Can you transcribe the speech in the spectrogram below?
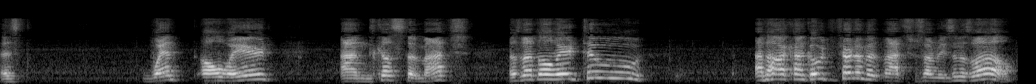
has went all weird, and custom match has went all weird too. And now I can't go to tournament match for some reason as well.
